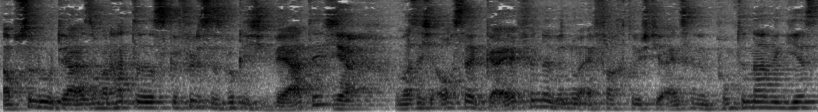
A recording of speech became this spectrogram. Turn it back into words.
Absolut, ja. Also man hat das Gefühl, es ist wirklich wertig. Ja. Und was ich auch sehr geil finde, wenn du einfach durch die einzelnen Punkte navigierst,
